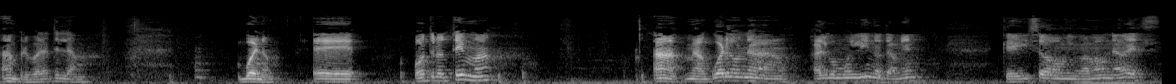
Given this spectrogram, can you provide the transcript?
ah, prepárate la... Bueno, eh, otro tema. Ah, me acuerdo una algo muy lindo también que hizo mi mamá una vez.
